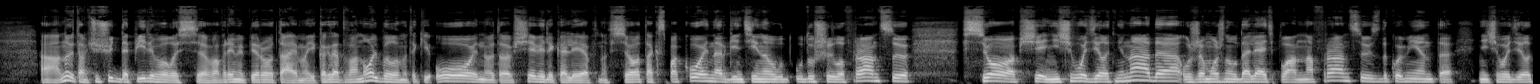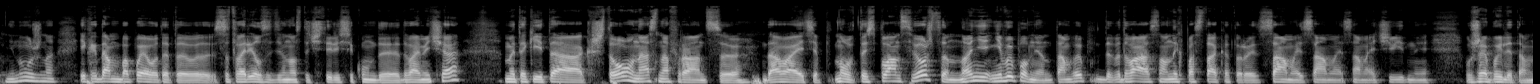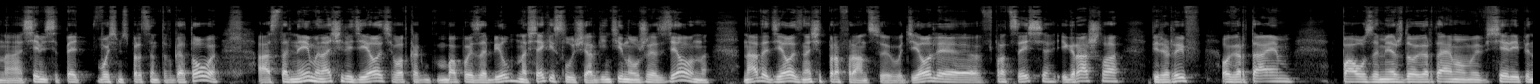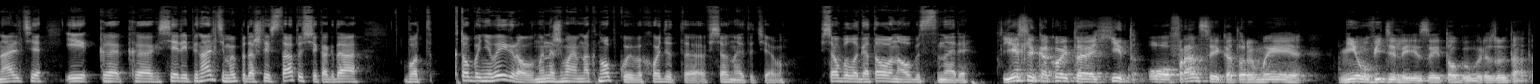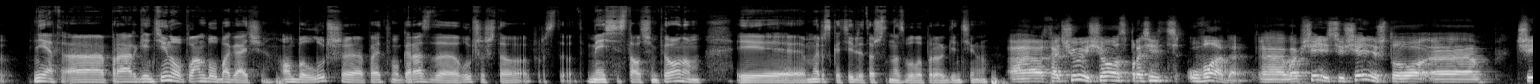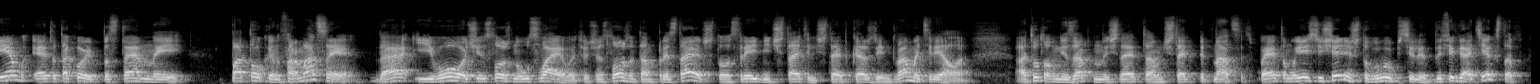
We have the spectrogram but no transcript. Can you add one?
А, ну и там чуть-чуть допиливалось во время первого тайма. И когда 2-0 было, мы такие, ой, ну это вообще великолепно. Все так спокойно, Аргентина удушила Францию. Все вообще, ничего делать не надо. Уже можно удалять план на Францию из документа. Ничего делать не нужно. И когда Мбаппе вот это сотворил за 94 секунды два мяча, мы такие, так, что у нас на Францию? Давайте. Ну, то есть план сверстан, но не, не выполнен. Там вып... два основных поста, которые самые-самые-самые очевидные, уже были были там на 75-80% готовы, а остальные мы начали делать, вот как Мбаппе забил, на всякий случай, Аргентина уже сделана, надо делать, значит, про Францию. Его делали в процессе, игра шла, перерыв, овертайм, пауза между овертаймом и серией пенальти. И к, к серии пенальти мы подошли в статусе, когда вот кто бы не выиграл, мы нажимаем на кнопку и выходит э, все на эту тему. Все было готово на оба сценария. Есть ли какой-то хит о Франции, который мы не увидели из-за итогового результата. Нет, э, про Аргентину план был богаче. Он был лучше, поэтому гораздо лучше, что просто вот Месси стал чемпионом, и мы раскатили то, что у нас было про Аргентину. А, хочу еще спросить у Влада. А, вообще есть ощущение, что чем это такой постоянный поток информации, да, и его очень сложно усваивать, очень сложно там представить, что средний читатель читает каждый день два материала, а тут он внезапно начинает там читать 15. Поэтому есть ощущение, что вы выпустили дофига текстов,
